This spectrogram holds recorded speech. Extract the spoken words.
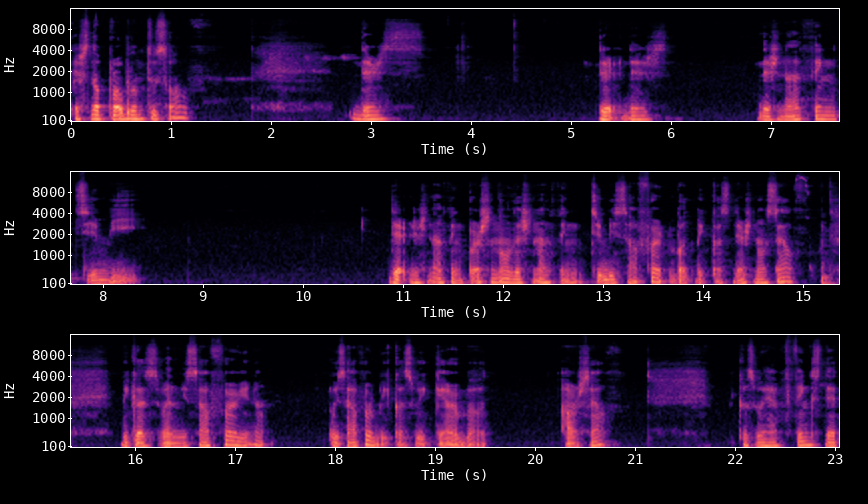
there's no problem to solve. There's there there's there's nothing to be there, there's nothing personal there's nothing to be suffered but because there's no self. Because when we suffer you know we suffer because we care about ourselves because we have things that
